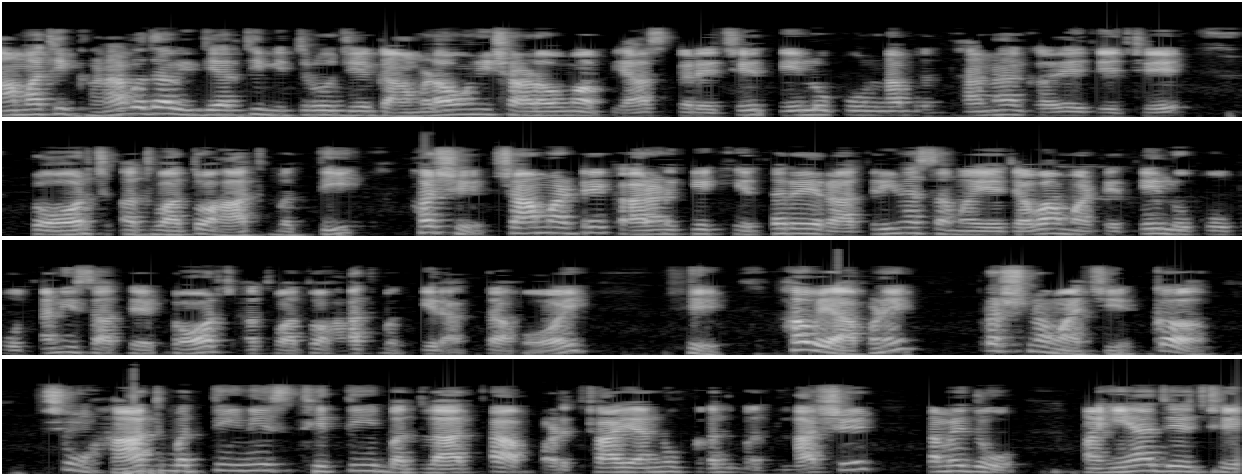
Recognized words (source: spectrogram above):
આમાંથી ઘણા બધા વિદ્યાર્થી મિત્રો જે ગામડાઓની શાળાઓમાં અભ્યાસ કરે છે, તે લોકોના બધાના ઘરે જે છે, ટોર્ચ અથવા તો હાથબત્તી હશે. શા માટે? કારણ કે ખેતરે રાત્રિના સમયે જવા માટે તે લોકો પોતાની સાથે ટોર્ચ અથવા તો હાથબત્તી રાખતા હોય છે. હવે આપણે પ્રશ્ન વાંચીએ. ક. શું હાથબત્તીની સ્થિતિ બદલાતા પડછાયાનું કદ બદલાશે? તમે જુઓ અહીંયા જે છે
